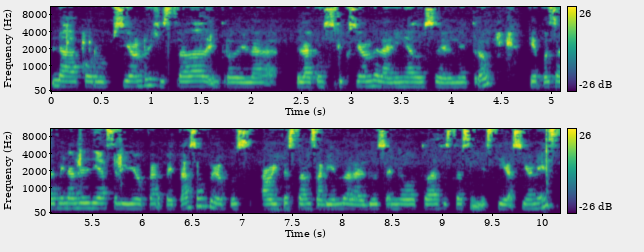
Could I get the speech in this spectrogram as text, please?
la corrupción registrada dentro de la, de la, construcción de la línea 12 del metro, que pues al final del día se le dio carpetazo, pero pues ahorita están saliendo a la luz de nuevo todas estas investigaciones.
